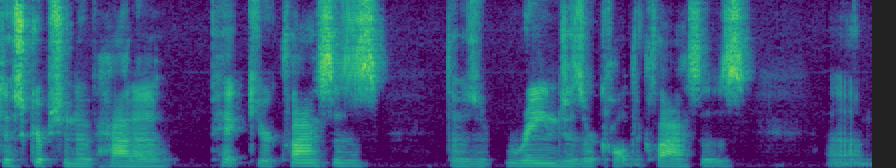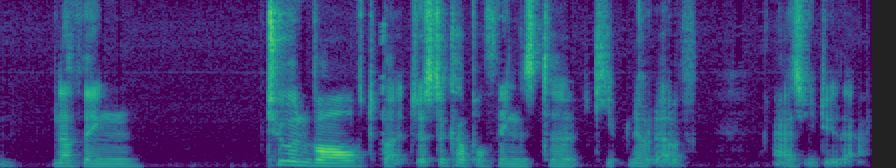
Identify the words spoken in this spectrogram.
description of how to pick your classes. Those ranges are called the classes. Um, nothing too involved, but just a couple things to keep note of as you do that.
